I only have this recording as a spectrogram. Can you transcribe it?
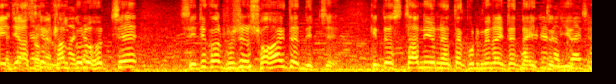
এই যে আজকের খালগুলো হচ্ছে সিটি কর্পোরেশন সহায়তা দিচ্ছে, কিন্তু স্থানীয় নেতাকর্মীরা এটা দায়িত্ব নিয়েছে।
